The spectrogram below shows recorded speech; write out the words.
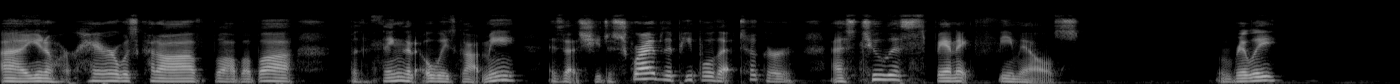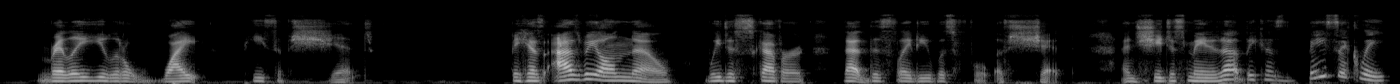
Uh, you know, her hair was cut off, blah, blah, blah. But the thing that always got me is that she described the people that took her as two Hispanic females. Really? Really, you little white piece of shit? Because as we all know, we discovered that this lady was full of shit. And she just made it up because basically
